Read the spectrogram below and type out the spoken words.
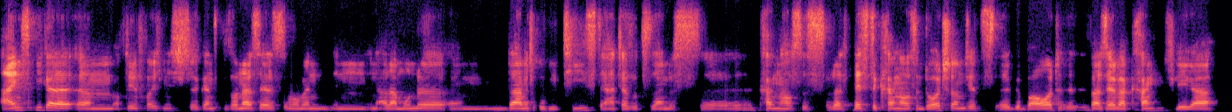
ein Speaker, ähm, auf den freue ich mich ganz besonders, der ist im Moment in, in aller Munde, ähm, David Ruben Thies, der hat ja sozusagen das äh, Krankenhaus des, oder das beste Krankenhaus in Deutschland jetzt äh, gebaut, äh, war selber Krankenpfleger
